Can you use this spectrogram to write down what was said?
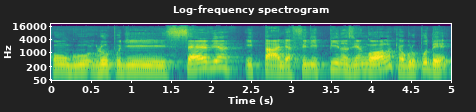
com o grupo de Sérvia, Itália, Filipinas e Angola, que é o grupo D.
